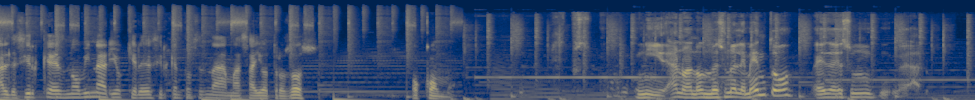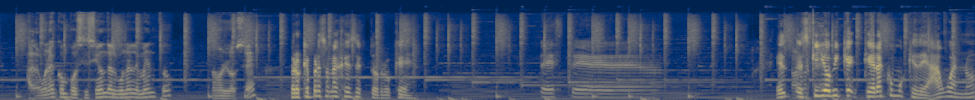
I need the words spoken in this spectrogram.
al decir que es no binario, quiere decir que entonces nada más hay otros dos. ¿O cómo? Ni idea, no, no, no es un elemento, es, es un alguna composición de algún elemento, no lo sé. ¿Pero qué personaje es Héctor o qué? Este. Es, No, no es que sé. yo vi que, que era como que de agua, ¿no?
